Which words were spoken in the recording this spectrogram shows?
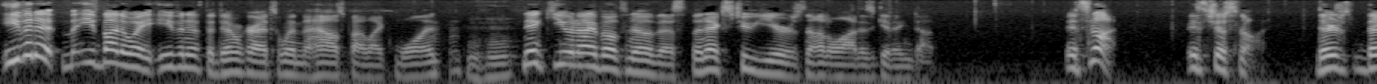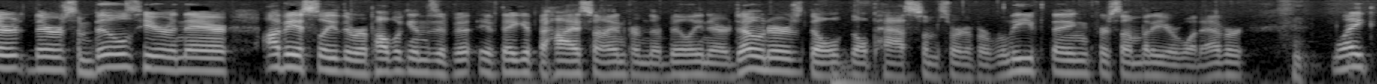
even if, by the way, even if the Democrats win the House by like one, mm-hmm. Nick, you and I both know this. The next two years, not a lot is getting done. It's not. It's just not. There's there there are some bills here and there. Obviously, the Republicans, if if they get the high sign from their billionaire donors, they'll they'll pass some sort of a relief thing for somebody or whatever. like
